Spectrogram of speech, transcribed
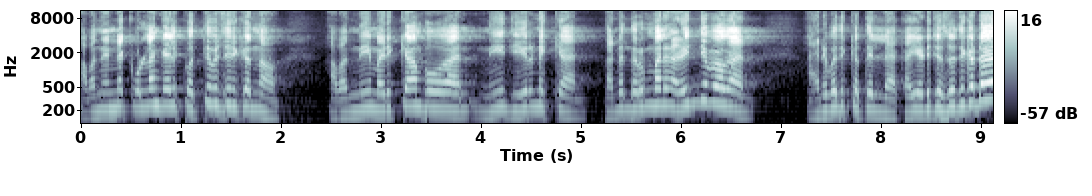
അവൻ നിന്നെ കുള്ളം കയ്യിൽ കൊത്തിവെച്ചിരിക്കുന്നു. അവൻ നീ മരിക്കാൻ പോകാൻ നീ ജീർണിക്കാൻ തന്റെ നിർമ്മലൻ അഴിഞ്ഞു പോകാൻ അനുവദിക്കത്തില്ല. കൈയടിച്ച് ശ്രദ്ധിക്കട്ടെ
